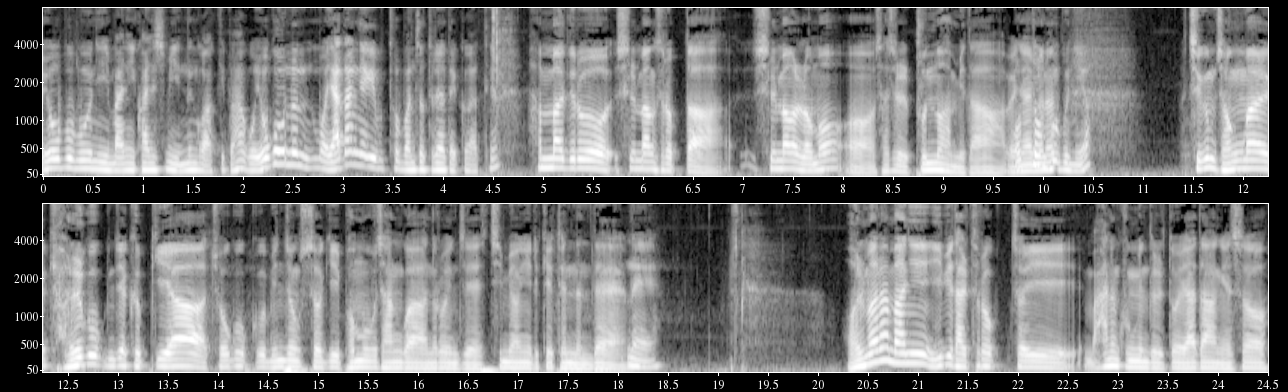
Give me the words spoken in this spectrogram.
요 부분이 많이 관심이 있는 것 같기도 하고 요거는 뭐 야당 얘기부터 먼저 드려야 될 것 같아요. 한마디로 실망스럽다. 실망을 넘어 어, 사실 분노합니다. 어떤 왜냐하면 부분이요? 지금 정말 결국 이제 급기야 조국 그 민정수석이 법무부 장관으로 이제 지명이 이렇게 됐는데 네. 얼마나 많이 입이 닳도록 저희 많은 국민들 또 야당에서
